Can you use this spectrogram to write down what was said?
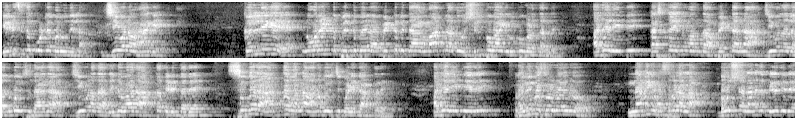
ಎನಿಸಿದ ಕೂಡಲೇ ಬರುವುದಿಲ್ಲ. ಜೀವನ ಹಾಗೆ. ಕಲ್ಲಿಗೆ ನೂರೆಂಟು ಪೆದ್ದು ಪೆಟ್ಟು ಬಿದ್ದಾಗ ಮಾತ್ರ ಅದು ಶಿಲ್ಪವಾಗಿ ರೂಪುಗೊಳ್ಳುತ್ತದೆ ಅದೇ ರೀತಿ ಕಷ್ಟ ಎನ್ನುವಂತ ಪೆಟ್ಟನ್ನ ಜೀವನದಲ್ಲಿ ಅನುಭವಿಸಿದಾಗ ಜೀವನದ ನಿಜವಾದ ಅರ್ಥ ತಿಳಿಯುತ್ತದೆ, ಸುಖದ ಅರ್ಥವನ್ನ ಅನುಭವಿಸಿಕೊಳ್ಳಿಕ್ಕಾಗ್ತದೆ ಅದೇ ರೀತಿಯಲ್ಲಿ ರವಿ ಬಸವರವರು ನಮಗೆ ಹೊಸಬರಲ್ಲ ಬಹುಶಃ ನನಗೆ ತಿಳಿದಿದೆ,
